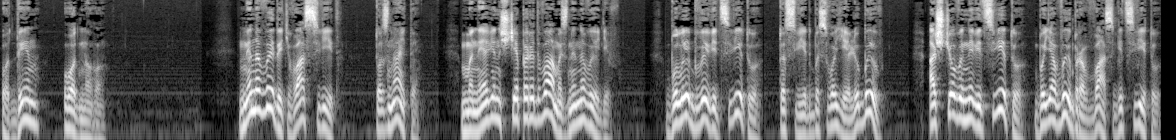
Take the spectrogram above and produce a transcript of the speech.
один одного. Ненавидить вас світ, то знайте, мене він ще перед вами зненавидів. Були б ви від світу, то світ би своє любив. А що ви не від світу, бо я вибрав вас від світу,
